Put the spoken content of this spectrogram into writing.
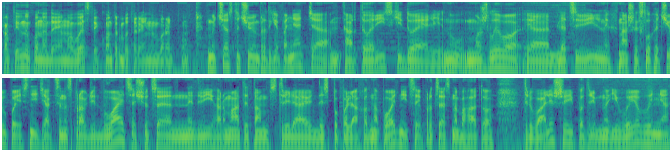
противнику надаємо вести контрбатарейну боротьбу. Ми часто чуємо про таке поняття артилерійські дуелі. Ну можливо, е, для цивільних наших слухачів поясніть, як це насправді відбувається, що це не дві гармати там стріляють десь по полях одна по одній. Цей процес набагато триваліший, потрібно і виявлення.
